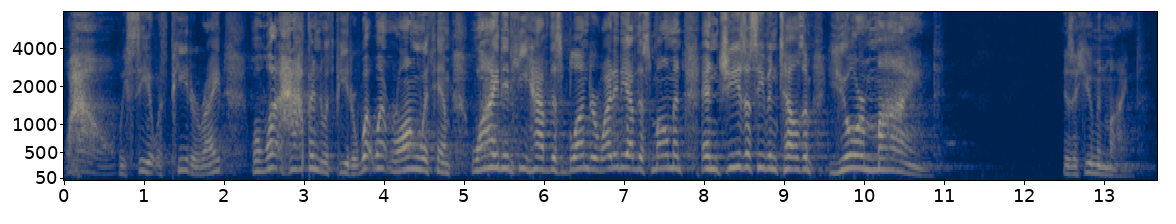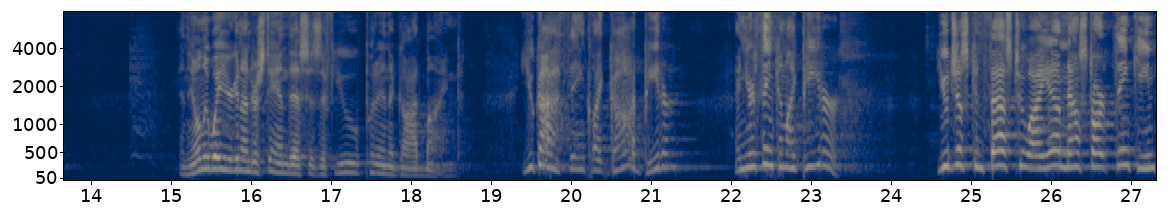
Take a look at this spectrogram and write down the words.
Wow, we see it with Peter, right? Well, what happened with Peter? What went wrong with him? Why did he have this blunder? Why did he have this moment? And Jesus even tells him, Your mind is a human mind. And the only way you're going to understand this is if you put in a God mind. You got to think like God, Peter. And you're thinking like Peter. You just confessed who I am. Now start thinking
